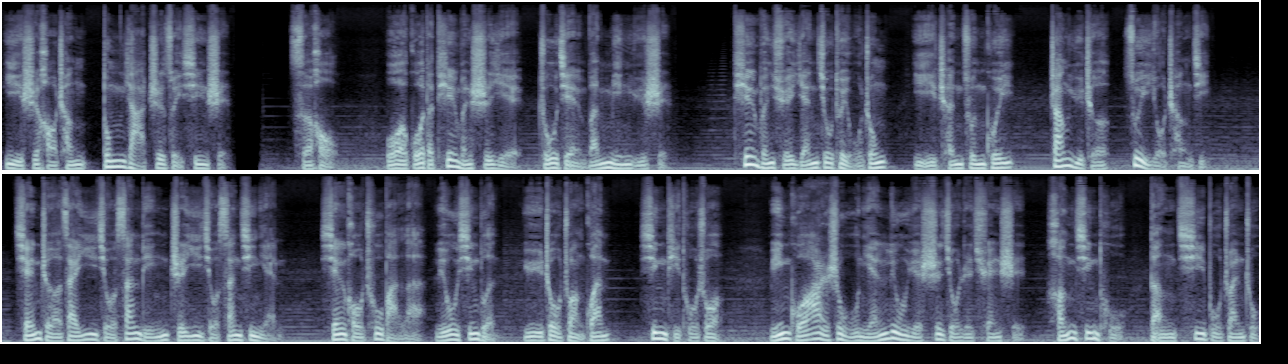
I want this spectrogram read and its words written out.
一时号称东亚之最新式。此后，我国的天文事业逐渐闻名于世。天文学研究队伍中，以陈遵圭、张玉哲最有成绩。前者在一九三零至一九三七年，先后出版了《流星论》。宇宙壮观，星体图说，民国二十五年六月十九日全时，恒星图等七部专著。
